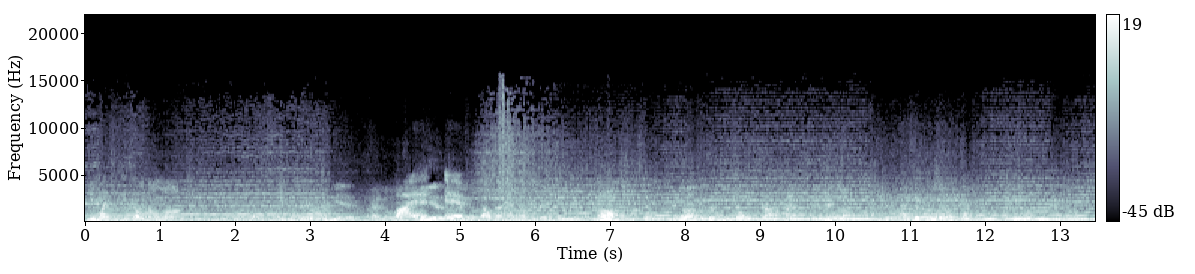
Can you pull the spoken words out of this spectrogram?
你会自己手动吗？今年把 A F 调成 M。那个身体动一下感觉那个就是感觉左右两边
